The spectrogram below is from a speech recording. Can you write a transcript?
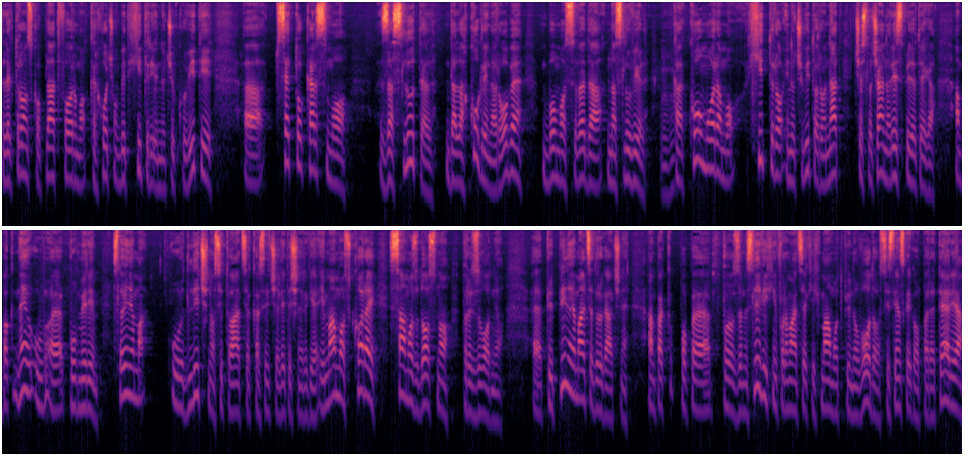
elektronsko platformo, ker hočemo biti hitri in učinkoviti. Uh, vse to, kar smo zaslutili, da lahko gre na robe, bomo seveda naslovili. Uh mhm. -huh. Kako moramo hitro in učinkovito ravnati, če slučajno res pride do tega. Ampak ne uh, pomirim, Slovenija ima odlično situacijo, kar se tiče električne energije. Imamo skoraj samozadostno proizvodnjo. Uh, Eh, pri plinu je malce drugačne, ampak po, po zanesljivih informacijah, ki jih imamo od plinovodov, sistemskega operaterja,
